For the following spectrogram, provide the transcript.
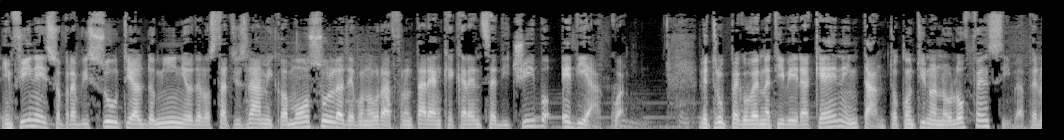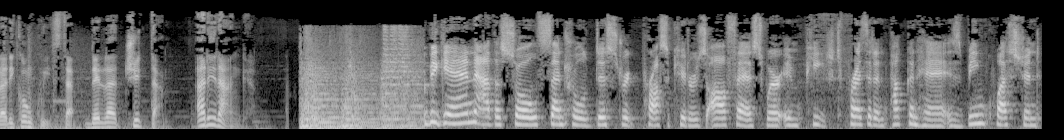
Infine, i sopravvissuti al dominio dello Stato islamico a Mosul devono ora affrontare anche carenza di cibo e di acqua. Le truppe governative irachene intanto continuano l'offensiva per la riconquista della città. Arirang. Begin at the Seoul Central District Prosecutor's Office, where impeached President Park Geun-hye is being questioned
